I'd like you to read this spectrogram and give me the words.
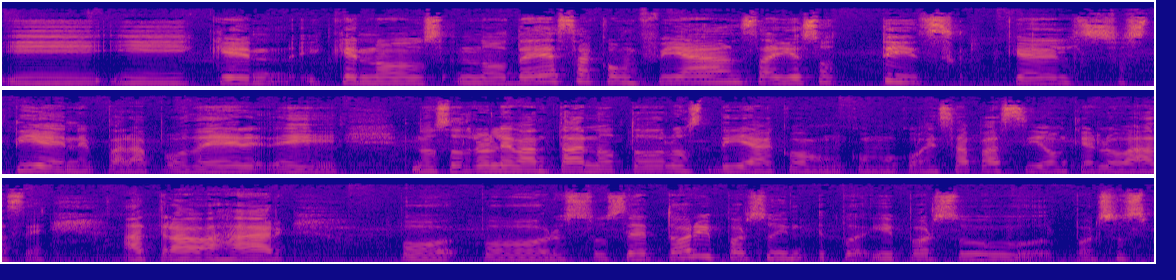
y, y que, que nos, nos dé esa confianza y esos tips que él sostiene para poder eh, nosotros levantarnos todos los días con, como con esa pasión que lo hace a trabajar por, por su sector y por su y por su por sus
